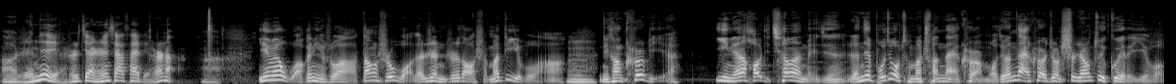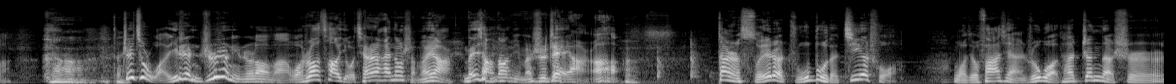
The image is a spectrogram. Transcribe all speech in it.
啊啊，人家也是见人下菜碟儿呢啊，因为我跟你说啊，当时我的认知到什么地步啊？嗯，你看科比。一年好几千万美金，人家不就他妈穿耐克吗？我觉得耐克就是世界上最贵的衣服了。啊，对，这就是我的一认知，你知道吗？我说操，有钱人还能什么样？没想到你们是这样啊！但是随着逐步的接触，我就发现，如果他真的是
